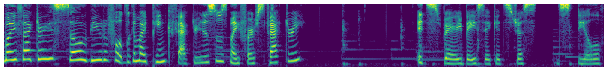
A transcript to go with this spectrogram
My factory is so beautiful. Look at my pink factory. This was my first factory. It's very basic. It's just steel.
